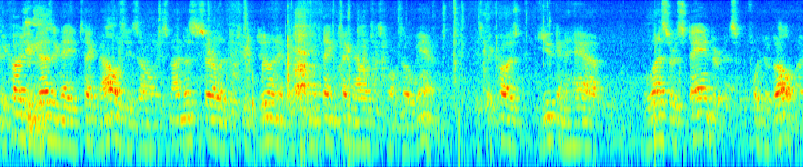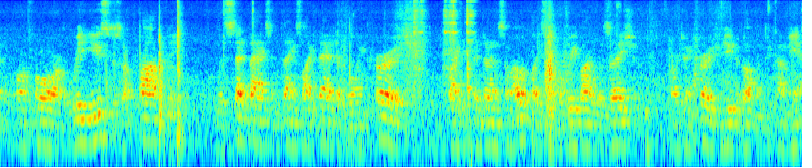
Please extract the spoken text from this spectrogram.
because you designated technology zone, it's not necessarily that you're doing it because you think technology is going to go in. It's because you can have lesser standards for development or for reuses of property with setbacks and things like that that will encourage, like it's been done in some other places, for revitalization or to encourage new development to come in.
